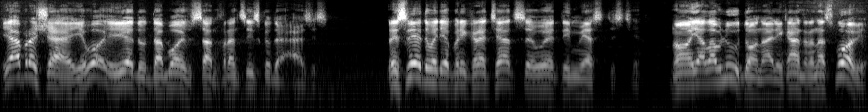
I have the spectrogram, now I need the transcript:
Я обращаю его и еду домой в Сан-Франциско де Азис. Преследования прекратятся в этой местности. Но я ловлю Дона Алехандро на слове.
